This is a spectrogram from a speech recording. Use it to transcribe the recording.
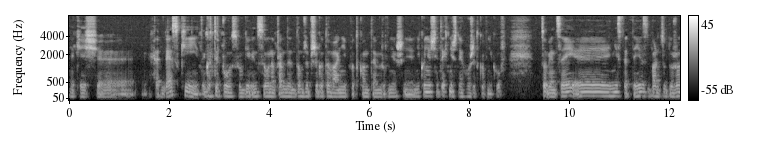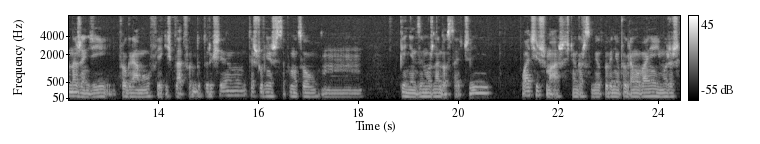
jakieś e, helpdeski i tego typu usługi, więc są naprawdę dobrze przygotowani pod kątem również nie, niekoniecznie technicznych użytkowników. Co więcej, e, niestety jest bardzo dużo narzędzi, programów, jakichś platform, do których się też również za pomocą mm, pieniędzy można dostać, czyli płacisz, masz, ściągasz sobie odpowiednie oprogramowanie i możesz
